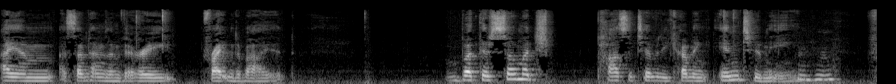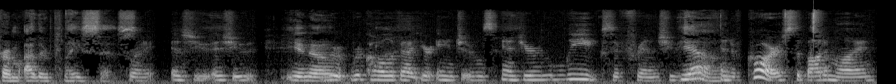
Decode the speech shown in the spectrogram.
I am sometimes I'm very frightened by it. But there's so much positivity coming into me from other places. right. As you as you You know, re- recall about your angels and your leagues of friends you have. Yeah. And of course, the bottom line,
